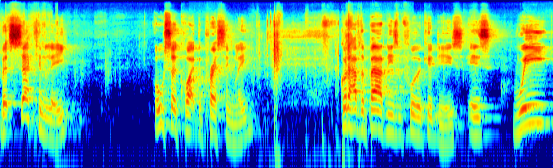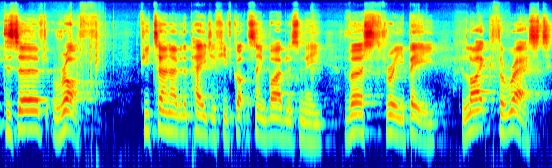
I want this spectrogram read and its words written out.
But secondly, also quite depressingly, got to have the bad news before the good news, is we deserved wrath. If you turn over the page, if you've got the same Bible as me, verse 3b, like the rest,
